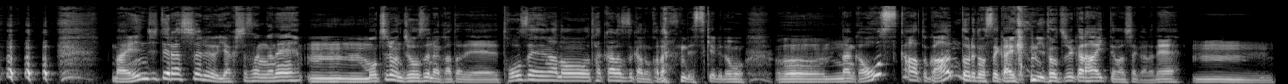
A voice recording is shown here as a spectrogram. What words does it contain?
まあ演じてらっしゃる役者さんがね、うん、もちろん上手な方で、当然あの、宝塚の方なんですけれども、うん、なんかオスカーとかアンドレの世界観に途中から入ってましたからね。うん。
